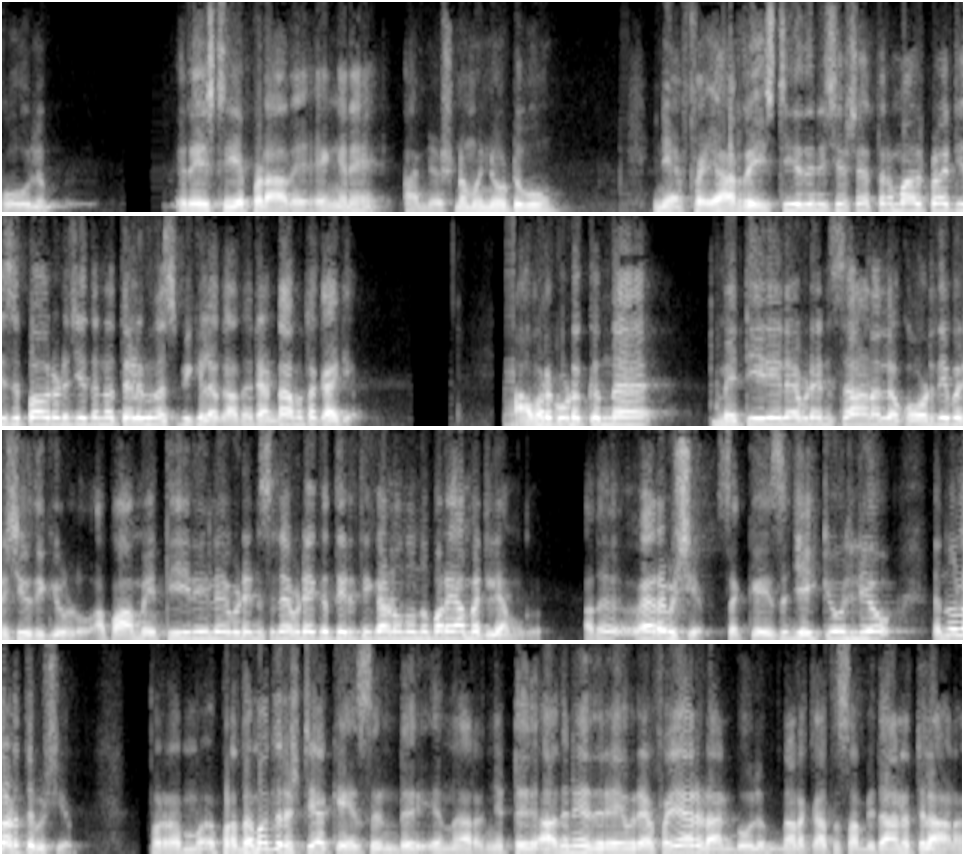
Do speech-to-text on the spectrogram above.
പോലും രജിസ്റ്റർ ചെയ്യപ്പെടാതെ എങ്ങനെ അന്വേഷണം മുന്നോട്ട് പോകും ഇനി എഫ് ഐ ആർ രജിസ്റ്റർ ചെയ്തതിന് ശേഷം എത്ര മാൽ പ്രാക്ടീസ് ഇപ്പോൾ അവരോട് ചെയ്തിട്ടുണ്ട്? തെളിവ് നശിപ്പിക്കലൊക്കെ. അത് രണ്ടാമത്തെ കാര്യം. അവർ കൊടുക്കുന്ന മെറ്റീരിയൽ എവിഡൻസ് ആണല്ലോ കോടതി പരിശോധിക്കുകയുള്ളൂ. അപ്പോൾ ആ മെറ്റീരിയൽ എവിഡൻസിൽ എവിടെയൊക്കെ തിരുത്തി കാണുമെന്നൊന്നും പറയാൻ പറ്റില്ല നമുക്ക്. അത് വേറെ വിഷയം. കേസ് ജയിക്കോ ഇല്ലയോ എന്നുള്ള അടുത്ത വിഷയം. പ്രഥമ ദൃഷ്ടിയ കേസ് ഉണ്ട് എന്ന് അറിഞ്ഞിട്ട് അതിനെതിരെ ഒരു എഫ്ഐആർ ഇടാൻ പോലും നടക്കാത്ത സംവിധാനത്തിലാണ്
